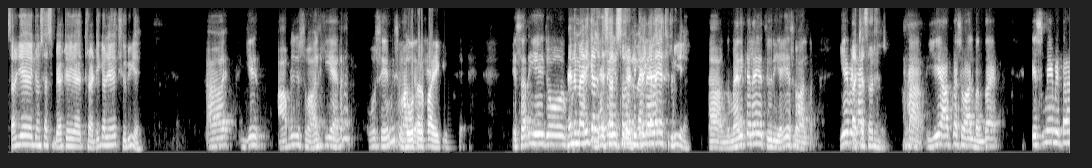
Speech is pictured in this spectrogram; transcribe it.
सर ये जो सा सब्जेक्ट है थ्योरेटिकल है थ्योरी है? आ, ये आपने जो सवाल किया है ना वो सेम ही सवाल दो तरफा एक ही सर ये जो न्यूमेरिकल सर सॉरी न्यूमेरिकल है या थ्योरी है? हाँ न्यूमेरिकल है या थ्योरी है? ये सवाल था। ये बेटा अच्छा सॉरी हाँ ये आपका सवाल बनता है। इसमें बेटा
